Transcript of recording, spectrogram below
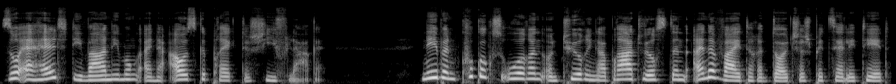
So erhält die Wahrnehmung eine ausgeprägte Schieflage. Neben Kuckucksuhren und Thüringer Bratwürsten eine weitere deutsche Spezialität,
